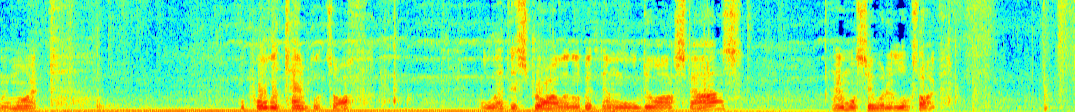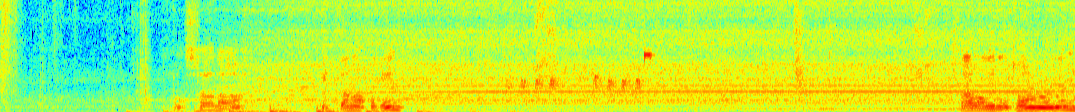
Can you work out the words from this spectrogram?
we might we'll pull the templates off. We'll let this dry a little bit, then we'll do our stars, and we'll see what it looks like. We'll start our pick gun off again. Start a little toner again.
